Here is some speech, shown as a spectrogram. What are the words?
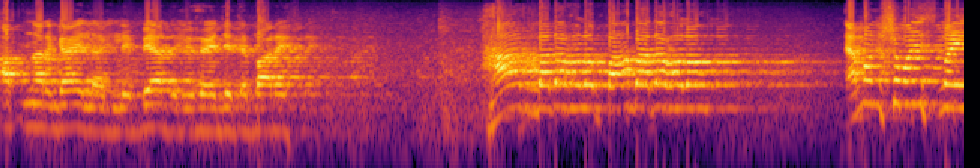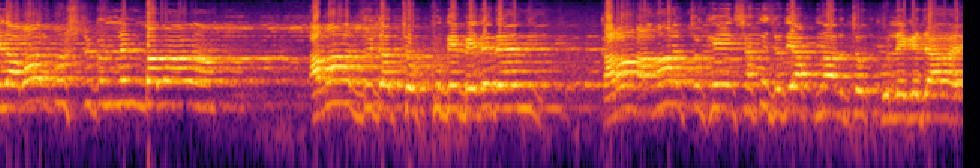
আপনার গায়ে লাগলে বেয়াদবি হয়ে যেতে পারে। হাত বাঁধা হলো, পা বাঁধা হলো। এমন সময় ইসমাইল আবার প্রশ্ন করলেন, বাবা, আমার দুইটা চক্ষুকে বেঁধে দেন কারণ আমার চোখের সাথে যদি আপনার চক্ষু লেগে যায়,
